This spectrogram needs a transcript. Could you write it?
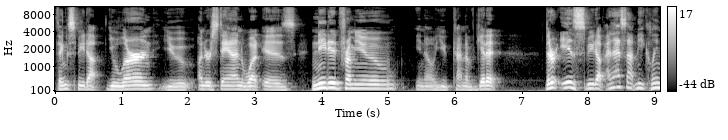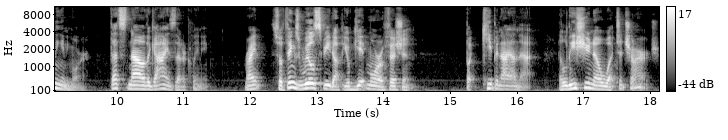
Things speed up. You learn, you understand what is needed from you, you know, you kind of get it. There is speed up, and that's not me cleaning anymore. That's now the guys that are cleaning, right? So things will speed up. You'll get more efficient, but keep an eye on that. At least you know what to charge.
